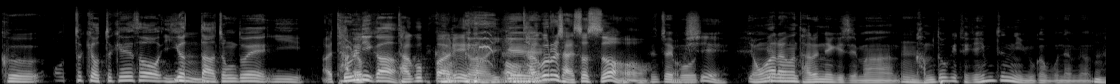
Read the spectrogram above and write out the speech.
그 어떻게 어떻게 해서 이겼다 정도의 이 아, 다- 논리가 다구빨이 그러니까 이게- 다구를 잘 썼어. 어, 진짜 뭐 역시. 영화랑은 다른 얘기지만 음. 감독이 되게 힘든 이유가 뭐냐면 음.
